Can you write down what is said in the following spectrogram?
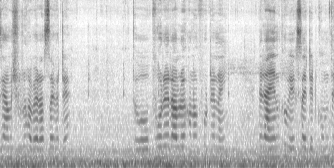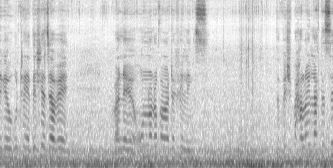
জ্যাম শুরু হবে রাস্তাঘাটে। তো ভোরের আলো এখনও ফুটে নাই। রায়ান খুব এক্সাইটেড ঘুম থেকে উঠে দেশে যাবে। মানে অন্যরকম একটা ফিলিংস তো বেশ ভালোই লাগতেছে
